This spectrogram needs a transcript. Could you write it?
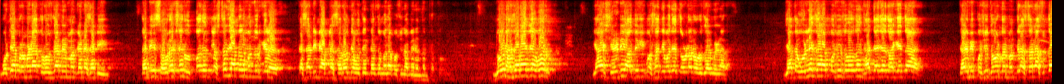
मोठ्या प्रमाणात रोजगार निर्माण करण्यासाठी त्यांनी संरक्षण उत्पादन क्लस्टर जे आपल्याला मंजूर केलं त्यासाठी मी आपल्या सर्वांच्या वतीने त्यांचं मनापासून अभिनंदन करतो. दोन हजाराच्या वर या शिर्डी औद्योगिक वसाहतीमध्ये तरुणांना रोजगार मिळणार आहे. जे आता उल्लेख झाला पशुसंवर्धन खात्याच्या जागेचा त्यावेळी मी पशुसंवर्धन मंत्री असताना सुद्धा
